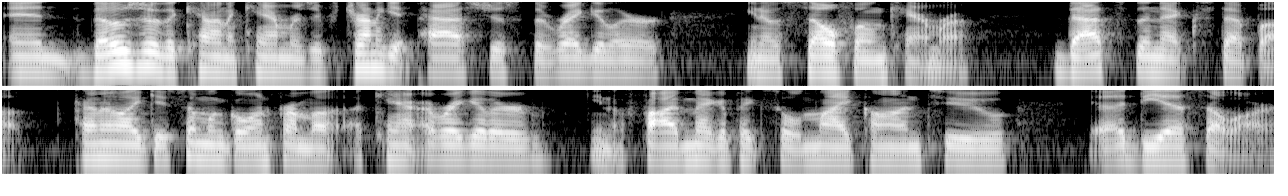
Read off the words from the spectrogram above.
and those are the kind of cameras. If you're trying to get past just the regular, you know, cell phone camera, that's the next step up. Kind of like if someone going from a, a, cam- a regular, you know, five megapixel Nikon to a DSLR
